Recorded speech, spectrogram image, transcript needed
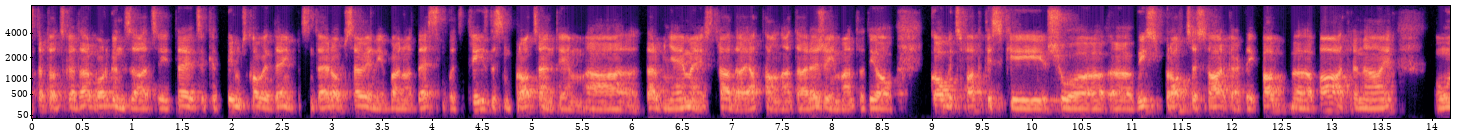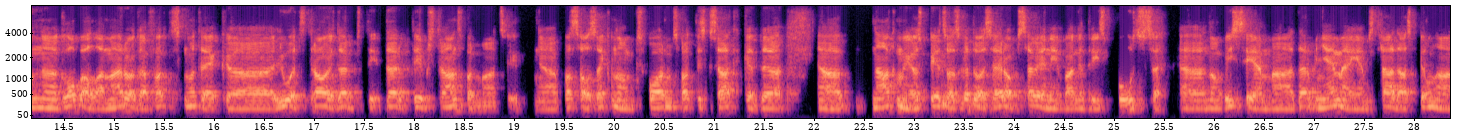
Startautiskā darba organizācija teica, ka pirms Covid-19 Eiropas Savienībā no 10 līdz 30 procentiem darba ņēmēju strādāja attālinātā režīmā, tad jau Covid faktiski šo visu procesu ārkārtīgi pātrināja. Un globālā mērogā faktiski notiek ļoti strauja darba, darba tirgus transformācija. Pasaules ekonomikas fórums faktiski saka, ka nākamajos piecos gados Eiropas Savienībā gandrīz puse no visiem darba ņēmējiem strādās pilnā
